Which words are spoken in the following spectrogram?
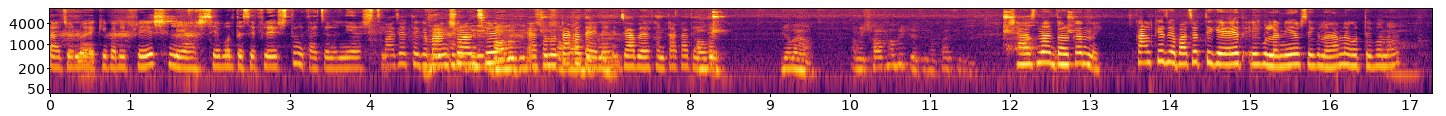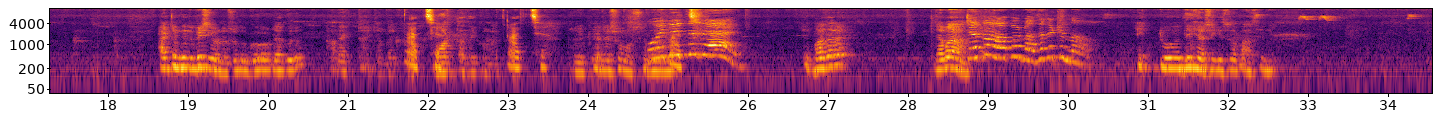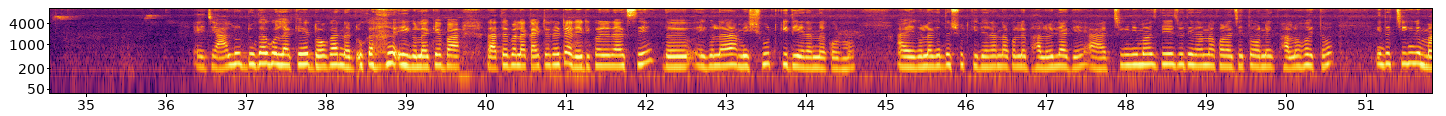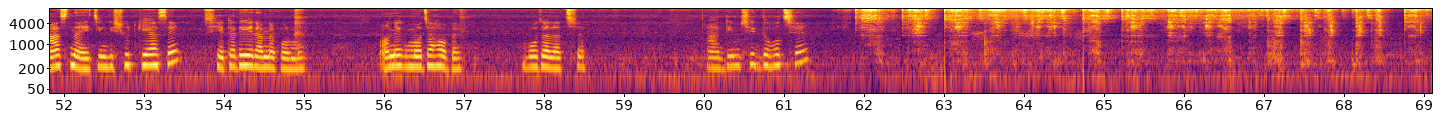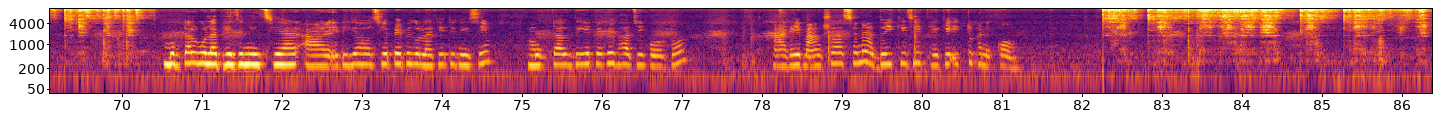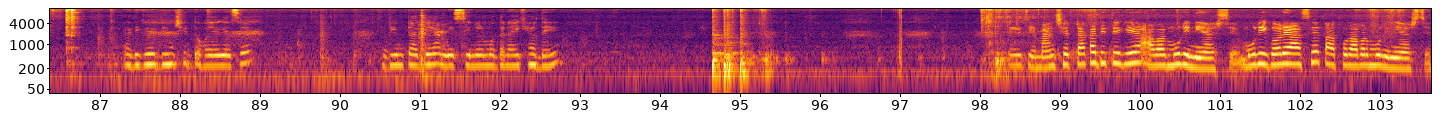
তার জন্য একেবারে ফ্রেশ নিয়ে আসছে বলতেছে ফ্রেশ তো তার জন্য নিয়ে আসছে। বাজার থেকে মাংস আনছে এখনও টাকা দেয় না যাবে এখন টাকা দিতে। সাজনার দরকার নেই। কালকে যে বাজার থেকে এগুলা নিয়ে আসছে এগুলো রান্না করতে হবে না। আইটেম কিন্তু বেশি হলো শুধু গরুটা করে আর একটা আইটেম আচ্ছা। ভর্তা দেখুন আচ্ছা। পেটের সমস্যা আচ্ছা। বাজারে? যাবা কেন আবার বাজারে কেন? একটু দেখে আসি কিছু আসেনি এই যে আলুর ডুগাগুলাকে ডগা না ডুগা, এইগুলাকে বা রাতের বেলা কাইটা টাইটা রেডি করে রাখছি। তো এগুলা আমি শুটকি দিয়ে রান্না করব। আর এগুলা কিন্তু শুটকি দিয়ে রান্না করলে ভালোই লাগে। আর চিংড়ি মাছ দিয়ে যদি রান্না করা যেত অনেক ভালো হতো কিন্তু চিংড়ি মাছ নাই, চিংড়ি শুটকি আছে, সেটা দিয়ে রান্না করব। অনেক মজা হবে, বোঝা যাচ্ছে। আর ডিম সিদ্ধ হচ্ছে। মুগ ডালগুলা ভেজে নিয়েছি আর আর এদিকে হচ্ছে পেঁপেগুলা কেটে নিয়েছি। মুগ ডাল দিয়ে পেঁপে ভাজি করব। আর এই মাংস আছে না, দুই কেজি থেকে একটুখানি কম। এদিকে ডিম সিদ্ধ হয়ে গেছে। ডিমটাকে আমি সিনের মধ্যে রাইখা দেই। এই যে মাংসের টাকা দিতে গিয়ে আবার মুড়ি নিয়ে আসছে। মুড়ি ঘরে আসে তারপর আবার মুড়ি নিয়ে আসছে।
